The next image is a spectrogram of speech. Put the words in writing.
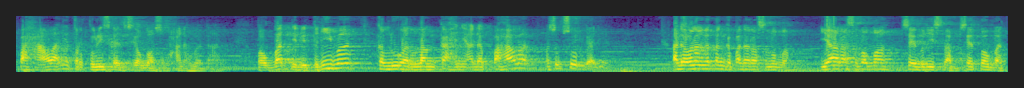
Pahalanya tertuliskan di Allah subhanahu wa ta'ala. Taubatnya diterima keluar langkahnya ada pahala masuk surga dia. Ada orang datang kepada Rasulullah. Ya Rasulullah saya berislam saya tobat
